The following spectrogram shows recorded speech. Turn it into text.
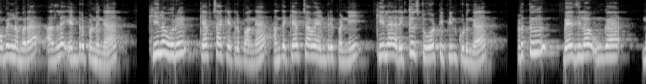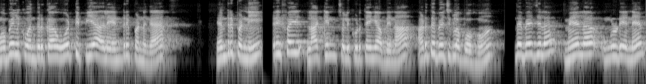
மொபைல் நம்பரை அதில் என்ட்ரு பண்ணுங்கள் கீழே ஒரு கேப்சா கேட்டிருப்பாங்க. அந்த கேப்சாவை என்ட்ரி பண்ணி கீழே ரிக்வெஸ்ட் ஓடிபின்னு கொடுங்க. அடுத்து பேஜில் உங்கள் மொபைலுக்கு வந்திருக்க ஓடிபியை அதில் என்ட்ரி பண்ணுங்கள் என்ட்ரி பண்ணி வெரிஃபை லாக்இன் சொல்லி கொடுத்தீங்க அப்படின்னா அடுத்த பேஜுக்குள்ளே போகும். இந்த பேஜில் மேலே உங்களுடைய நேம்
